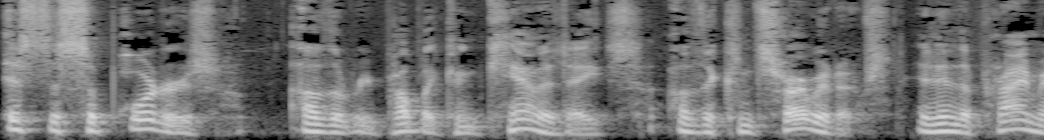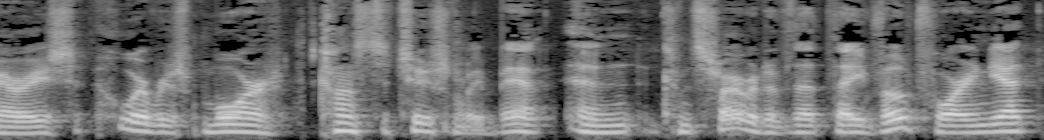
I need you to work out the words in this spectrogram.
is the supporters of the Republican candidates, of the conservatives. And in the primaries, whoever's more constitutionally bent and conservative that they vote for. And yet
